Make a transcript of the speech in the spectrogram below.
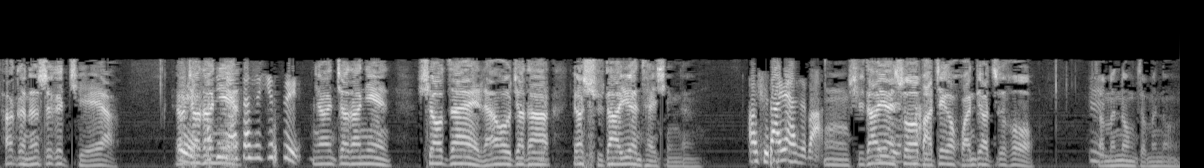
他可能是个劫呀、要对，叫他念，三十一岁，你要叫他念消灾，然后叫他要许大愿才行的。哦，许大愿是吧？嗯，许大愿说把这个还掉之后，嗯怎么弄怎么弄。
